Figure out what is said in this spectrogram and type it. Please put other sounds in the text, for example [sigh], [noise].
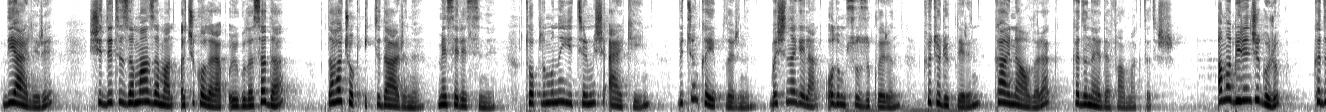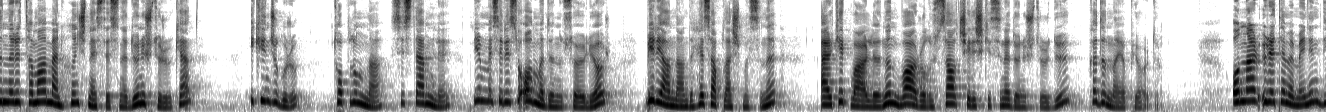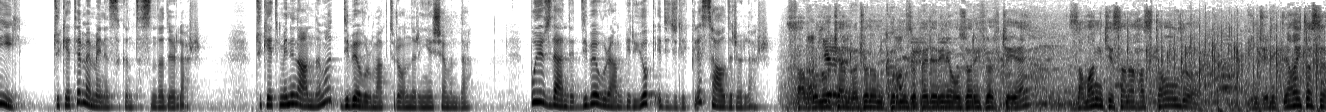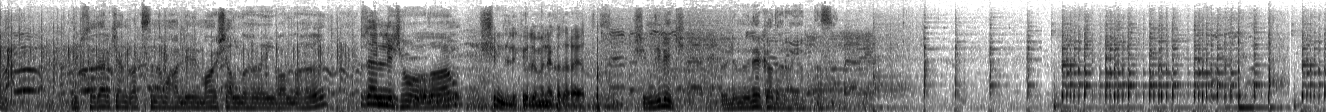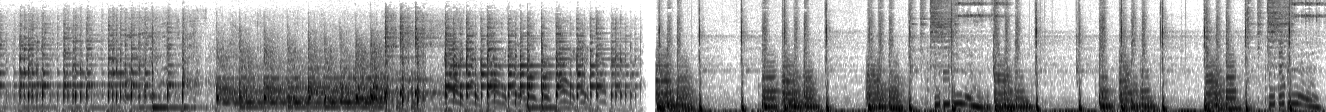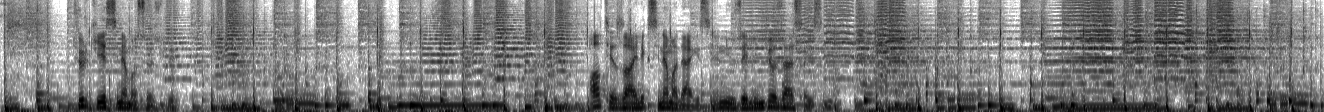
diğerleri şiddeti zaman zaman açık olarak uygulasa da daha çok iktidarını, meselesini, toplumunu yitirmiş erkeğin bütün kayıplarının, başına gelen olumsuzlukların, kötülüklerin kaynağı olarak kadına hedef almaktadır. Ama birinci grup kadınları tamamen hınç nesnesine dönüştürürken ikinci grup toplumla, sistemle bir meselesi olmadığını söylüyor, bir yandan da hesaplaşmasını erkek varlığının varoluşsal çelişkisine dönüştürdüğü kadınla yapıyordu. Onlar üretememenin değil, tüketememenin sıkıntısındadırlar. Tüketmenin anlamı dibe vurmaktır onların yaşamında. Bu yüzden de dibe vuran bir yok edicilikle saldırırlar. Savrulurken raconun kırmızı pelerini o zarif öfkeye, zaman ki sana hasta oldu, incelikli haytasın. Yüksederken raksına mahallenin maşallahı eyvallahı, güzellik bu oğlum. Şimdilik ölümüne kadar hayattasın. Şimdilik ölümüne kadar hayattasın. Türkiye Sinema Sözlüğü Altyazı Aylık Sinema Dergisi'nin 150. özel sayısından.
